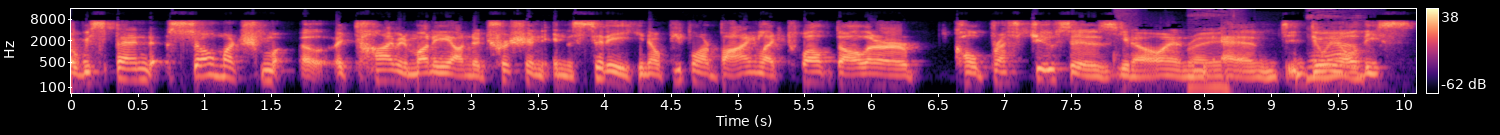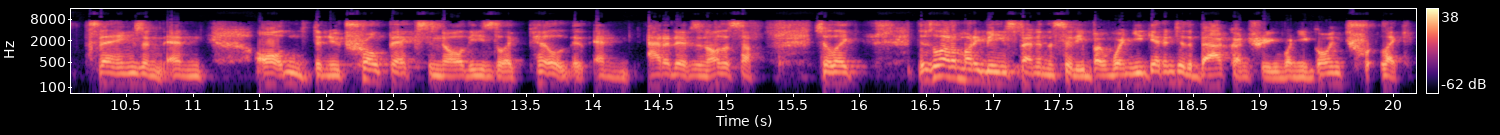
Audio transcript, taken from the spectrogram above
know, we spend so much uh, like time and money on nutrition in the city. You know, people are buying like twelve dollar cold pressed juices, you know, and Right. and doing Yeah. all these things and and all the nootropics and all these like pill and additives and all this stuff. So like, there's a lot of money being spent in the city, but when you get into the backcountry, when you're going tr- like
